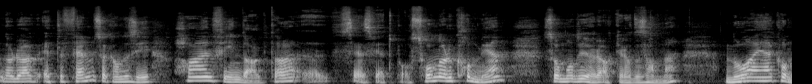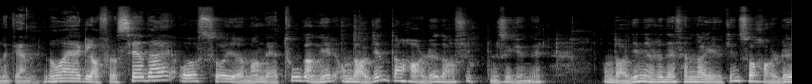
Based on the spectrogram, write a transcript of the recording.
når du er etter fem, så kan du si 'ha en fin dag'. Da eh, ses vi etterpå. Så når du kommer hjem, så må du gjøre akkurat det samme. Nå er jeg kommet hjem. Nå er jeg glad for å se deg. Og så gjør man det to ganger om dagen. Da har du da 14 sekunder om dagen. Gjør du det fem dager i uken, så har du,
